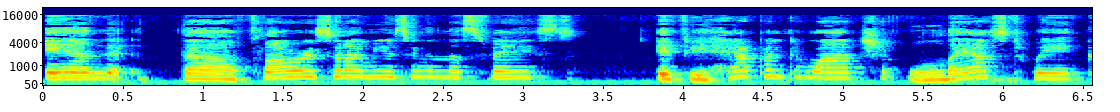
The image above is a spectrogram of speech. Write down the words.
And the flowers that I'm using in this vase, if you happen to watch last week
